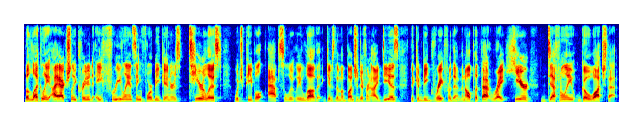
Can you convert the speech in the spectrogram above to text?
But luckily I actually created a freelancing for beginners tier list, which people absolutely love. It gives them a bunch of different ideas that can be great for them. And I'll put that right here. Definitely go watch that.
